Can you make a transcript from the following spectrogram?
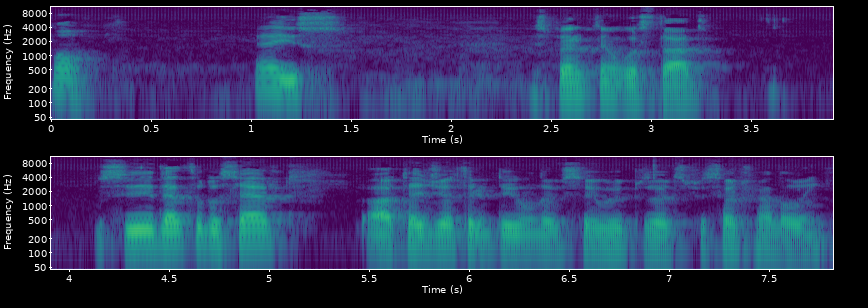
Bom, é isso. Espero que tenham gostado. Se der tudo certo, até dia 31 deve ser o episódio especial de Halloween,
